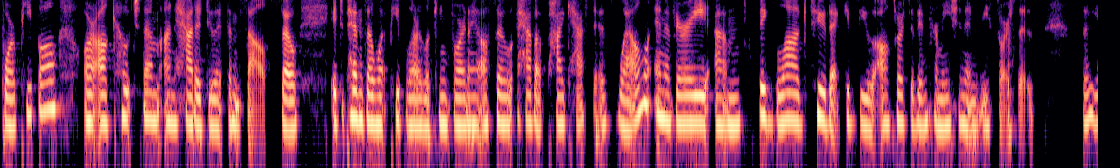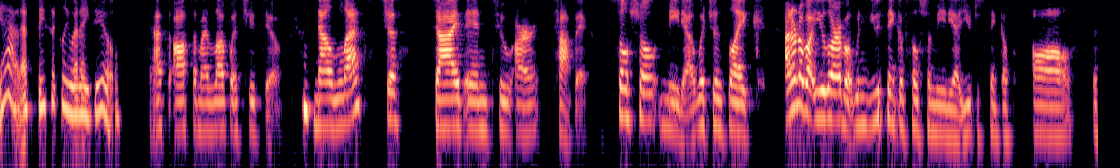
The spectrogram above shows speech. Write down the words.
for people or I'll coach them on how to do it themselves. So it depends on what people are looking for. And I also have a podcast as well and a very um, big blog too that gives you all sorts of information and resources. So, yeah, that's basically what I do. That's awesome. I love what you do. now, let's just dive into our topic social media, which is like, I don't know about you, Laura, but when you think of social media, you just think of all the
